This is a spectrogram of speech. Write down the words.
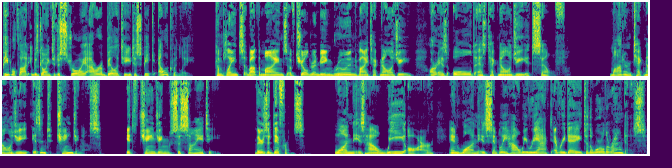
people thought it was going to destroy our ability to speak eloquently. Complaints about the minds of children being ruined by technology are as old as technology itself. Modern technology isn't changing us, it's changing society. There's a difference. One is how we are, and one is simply how we react every day to the world around us.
